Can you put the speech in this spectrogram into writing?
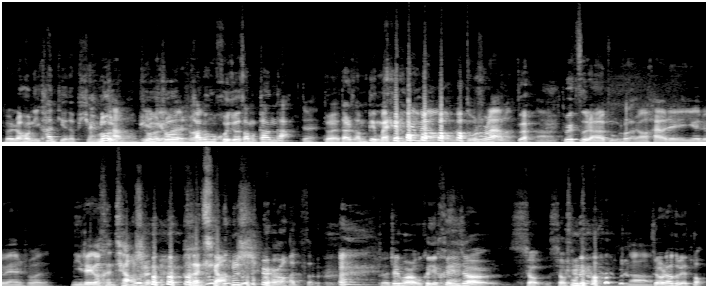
对，然后你看底下的评论了评论说他们会觉得咱们尴尬，对，对，但是咱们并没有，并没有，我们读出来了。对啊，特别自然的读出来。然后还有这一个留言说：“你这个很强势，很强势。”我操！对这块儿我可以黑一下小小厨娘，啊小，厨娘特别逗。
